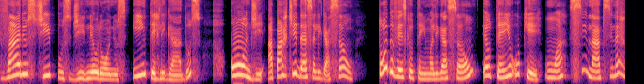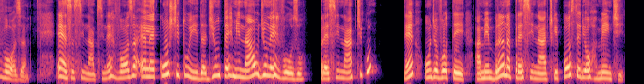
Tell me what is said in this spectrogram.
vários tipos de neurônios interligados, onde, a partir dessa ligação, Toda vez que eu tenho uma ligação, eu tenho o quê? Uma sinapse nervosa. Essa sinapse nervosa, ela é constituída de um terminal de um nervoso pré-sináptico, né? Onde eu vou ter a membrana pré-sináptica e posteriormente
